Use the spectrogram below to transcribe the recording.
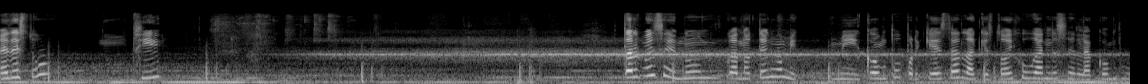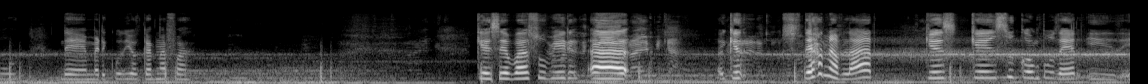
¿Eres tú? No. Sí. Tal vez en un cuando tenga mi, mi compu, porque esta es la que estoy jugando es en la compu de Mercurio Canafa. Que se va a subir a que déjame hablar, que es que es su compu de él y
